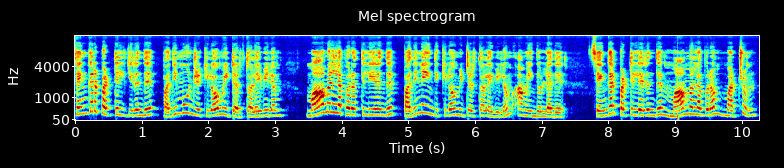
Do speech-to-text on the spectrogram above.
செங்கற்பட்டில் இருந்து பதிமூன்று கிலோமீட்டர் தொலைவிலும் மாமல்லபுரத்தில் இருந்து பதினைந்து கிலோமீட்டர் தொலைவிலும் அமைந்துள்ளது. செங்கற்பட்டிலிருந்து மாமல்லபுரம் மற்றும்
